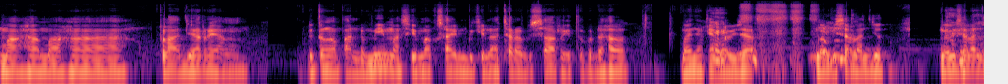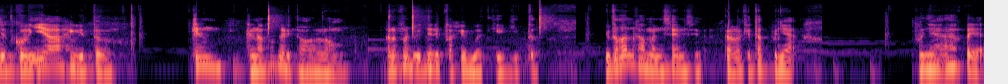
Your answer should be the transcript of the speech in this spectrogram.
maha-maha pelajar yang di tengah pandemi masih maksain bikin acara besar gitu. Padahal banyak yang nggak bisa nggak bisa lanjut nggak bisa lanjut kuliah gitu. Kan kenapa nggak ditolong? Kenapa duitnya dipakai buat kayak gitu? Itu kan common sense ya. Kalau kita punya punya apa ya?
